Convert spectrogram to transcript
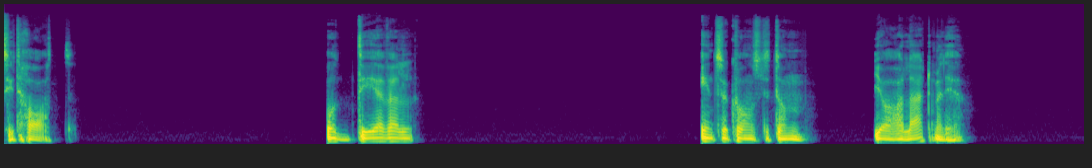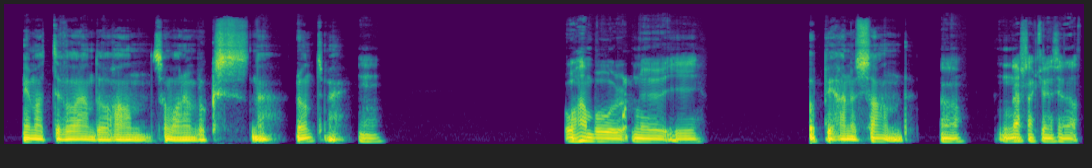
sitt hat. Och det är väl inte så konstigt om jag har lärt mig det. I och med att det var ändå han som var den vuxne runt mig. Mm. Och han bor nu i... Uppe i Härnösand. Ja. När snackade ni senast?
